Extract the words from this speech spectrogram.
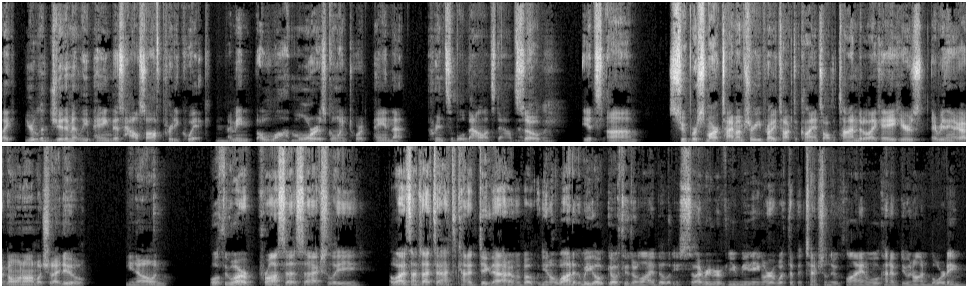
like you're legitimately paying this house off pretty quick. I Mhm. mean, a lot more is going toward paying that principal balance down. So it's um super smart time. I'm sure you probably talk to clients all the time that are like, hey, here's everything I got going on. What should I do? You know, and well through our process actually a lot of times I have to, I have to kind of dig that out of them but you know a lot of we go, go through their liabilities. So every review meeting or with the potential new client we'll kind of do an onboarding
